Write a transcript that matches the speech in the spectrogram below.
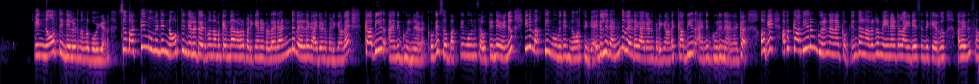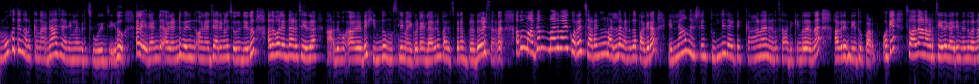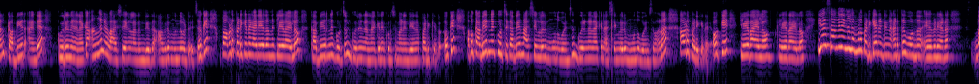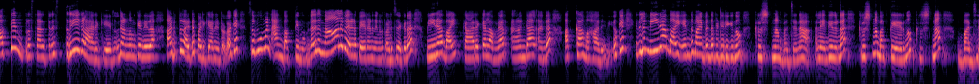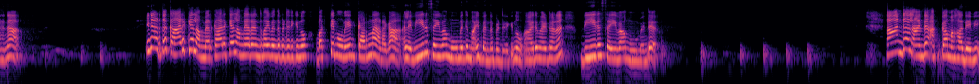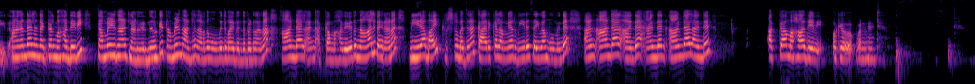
ഈ നോർത്ത് ഇന്ത്യയിലോട്ട് നമ്മൾ പോവുകയാണ്. സോ ഭക്തി മൂവ്മെന്റ് നോർത്ത് ഇന്ത്യയിലോട്ട് വരുമ്പോൾ നമുക്ക് എന്താണ് അവിടെ പഠിക്കാനായിട്ടുള്ളത്? രണ്ട് പേരുടെ കാര്യമാണ് പഠിക്കാനുള്ളത്. Kabir and Guru Nanak. Okay so ഭക്തി മൂവ്മെന്റ് സൗത്ത് ഇന്ത്യ കഴിഞ്ഞു. ഇനി ഭക്തി മൂവ്മെന്റ് നോർത്ത് ഇന്ത്യ. ഇതിൽ രണ്ട് പേരുടെ കാര്യമാണ് പഠിക്കാനുള്ളത്. കബീർ ആൻഡ് ഗുരുനാനക്. ഓക്കെ അപ്പോൾ കബീറും ഗുരുനാനക്കും എന്താണ് അവരുടെ മെയിൻ ആയിട്ടുള്ള ഐഡിയാസ് എന്തൊക്കെയായിരുന്നു? അതായത് സമൂഹത്തിൽ നടക്കുന്ന അനാചാരങ്ങളെ അവർ ചോദ്യം ചെയ്തു. അല്ലേ? രണ്ട് രണ്ടുപേരും അനാചാരങ്ങളെ ചോദ്യം ചെയ്തു. അതുപോലെ എന്താണ് ചെയ്തത്? അതുപോലെ അതായത് ഹിന്ദു മുസ്ലിം ആയിക്കോട്ടെ എല്ലാവരും പരസ്പരം ബ്രദേഴ്സാണ് അപ്പം മതപരമായ കുറേ ചടങ്ങുകളല്ല വേണ്ടത് പകരം എല്ലാ മനുഷ്യരും തുല്യരായിട്ട് കാണാനാണ് സാധിക്കേണ്ടത് എന്ന് അവരെന്ത് ചെയ്തു? പറഞ്ഞു. ഓക്കെ സോ അതാണ് അവിടെ ചെയ്ത കാര്യം എന്ന് പറഞ്ഞാൽ കബീർ ആൻഡ് കുരുനേനൊക്കെ അങ്ങനെയുള്ള ആശയങ്ങളാണ് എന്ത് ചെയ്തത്? അവർ മുന്നോട്ട് വെച്ചു ഓക്കെ അപ്പോൾ അവിടെ പഠിക്കേണ്ട കാര്യം ഏതാണെന്ന് ക്ലിയർ ആയല്ലോ? കബീറിനെ കുറിച്ചും ഗുരുനാനാക്കിനെ കുറിച്ചുമാണ് എന്ത് ചെയ്യുന്നത് പഠിക്കേണ്ടത്. ഓക്കെ അപ്പോൾ കബീറിനെ കുറിച്ച് കബീറിന്റെ ആശയങ്ങൾ ഒരു മൂന്ന് പോയിന്റ്സും ഗുരുനാനാക്കിന്റെ ആശയങ്ങൾ ഒരു മൂന്ന് പോയിന്റ്സുമാണ് അവിടെ പഠിക്കേണ്ടത്. ഓക്കെ ക്ലിയർ ആയല്ലോ? ക്ലിയർ ആയല്ലോ? യെസ് അങ്ങനെയെങ്കിൽ നമ്മൾ പഠിക്കാനായിട്ട് അടുത്ത പോകുന്നത് എവിടെയാണ്? ഭക്തി പ്രസ്ഥാനത്തിലെ സ്ത്രീകൾ ആരൊക്കെയായിരുന്നു ഇതാണ് നമുക്ക് എന്ത് ചെയ്താൽ അടുത്തതായിട്ട് പഠിക്കാനായിട്ടുള്ളത്. Okay so woman and bhakti movement അതിൽ നാല് പേരുടെ പേരാണ് നിങ്ങൾ പഠിച്ചു വെക്കുന്നത് മീരാബായി കാരക്കൽ അമ്മയാർ ആൻഡാൽ ആൻഡ് അക്ക മഹാദേവി. ഓക്കെ ഇതിൽ മീരാബായി എന്തുമായി ബന്ധപ്പെട്ടിരിക്കുന്നു? കൃഷ്ണ ഭജന. അല്ലെ എന്ത് ചെയ്തിട്ടുണ്ട് കൃഷ്ണ ഭക്തിയായിരുന്നു. കൃഷ്ണ ഭജന. ഇനി അടുത്ത കാരക്കൽ അമ്മയാർ. കാരക്കൽ അമ്മയാർ എന്തുമായി ബന്ധപ്പെട്ടിരിക്കുന്നു ഭക്തി മൂവ്മെന്റ് കർണാടക അല്ലെ വീരശൈവ മൂവ്മെന്റുമായി ബന്ധപ്പെട്ടിരിക്കുന്നു. ആരുമായിട്ടാണ്? Veerashaiva movement Andal and Akka Mahadevi Andal and Akka Mahadevi തമിഴ്നാട്ടിലാണ് വരുന്നത്. ഓക്കെ തമിഴ്നാട്ടിൽ നടന്ന മൂവ്മെന്റുമായി ബന്ധപ്പെട്ടതാണ് ആൻഡാൽ ആൻഡ് അക്ക മഹാദേവി. അപ്പൊ നാല് പേരാണ് Meerabai കൃഷ്ണഭജന Karaikal Ammaiyar Veerashaiva movement and Andal and and Andal and Akka Mahadevi. Okay one minute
